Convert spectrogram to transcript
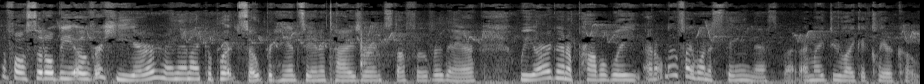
The faucet will be over here, and then I could put soap and hand sanitizer and stuff over there. We are gonna probably, I don't know if I wanna stain this, but I might do like a clear coat.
